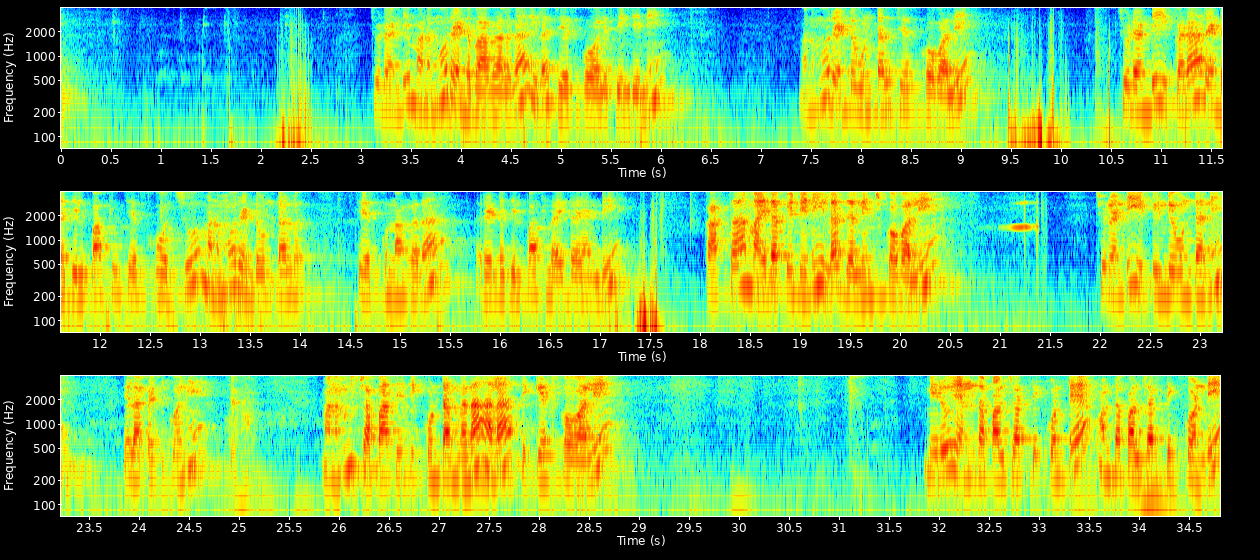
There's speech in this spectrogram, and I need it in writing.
చూడండి మనము రెండు భాగాలుగా ఇలా చేసుకోవాలి పిండిని. మనము రెండు ఉంటలు చేసుకోవాలి. చూడండి ఇక్కడ రెండు దిల్పాసులు చేసుకోవచ్చు. మనము రెండు ఉంటలు చేసుకున్నాం కదా రెండు దిల్పాసులు అవుతాయండి కాస్త మైదా పిండిని ఇలా జల్లించుకోవాలి. చూడండి ఈ పిండి ఉంటని ఇలా పెట్టుకొని మనం చపాతీ తిక్కుంటాం కదా అలా తిక్కేసుకోవాలి. మీరు ఎంత పల్చకు తిక్కుంటే అంత పల్చకు తిక్కోండి.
